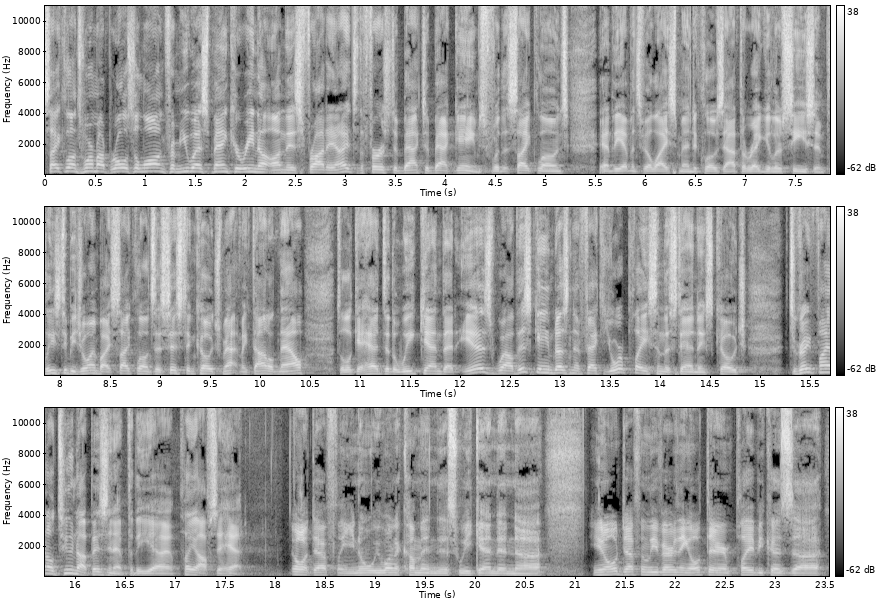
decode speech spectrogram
Cyclones warm up rolls along from U.S. Bank Arena on this Friday night. It's the first of back to back games for the Cyclones and the Evansville Icemen to close out the regular season. Pleased to be joined by Cyclones assistant coach Matt Macdonald now to look ahead to the weekend that is. Well, this game doesn't affect your place in the standings, coach. It's a great final tune up, isn't it, for the uh, playoffs ahead? Oh, definitely. You know, we want to come in this weekend and, uh, you know, definitely leave everything out there and play because uh,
